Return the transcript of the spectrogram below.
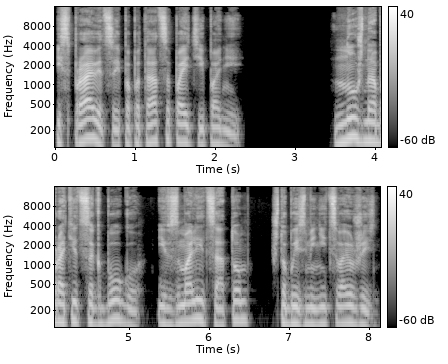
исправиться и попытаться пойти по ней. Нужно обратиться к Богу и взмолиться о том, чтобы изменить свою жизнь.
